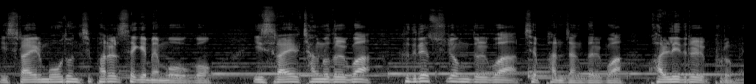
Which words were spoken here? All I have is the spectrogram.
이스라엘 모든 지파를 세겜에 모으고 이스라엘 장로들과 그들의 수령들과 재판장들과 관리들을 부르매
